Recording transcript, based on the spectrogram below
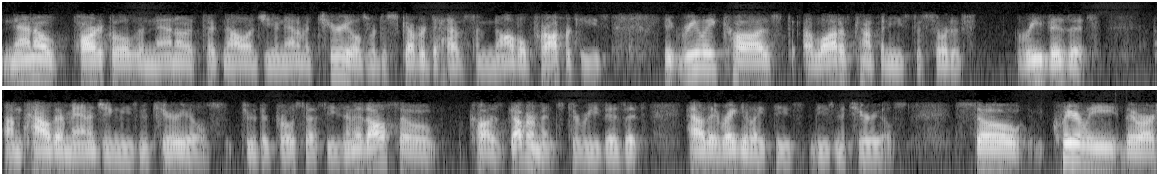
nanoparticles and nanotechnology or nanomaterials were discovered to have some novel properties, it really caused a lot of companies to sort of revisit um, how they're managing these materials through their processes, and it also caused governments to revisit how they regulate these these materials. So clearly, there are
